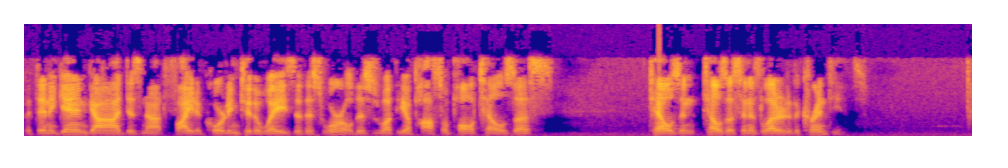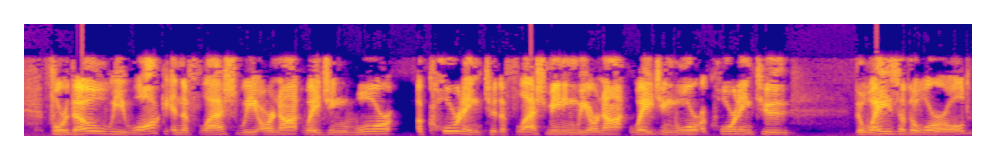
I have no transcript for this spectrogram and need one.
But then again, God does not fight according to the ways of this world. This is what the apostle Paul tells us, tells, in, tells us in his letter to the Corinthians. For though we walk in the flesh, we are not waging war according to the flesh, meaning we are not waging war according to the ways of the world.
